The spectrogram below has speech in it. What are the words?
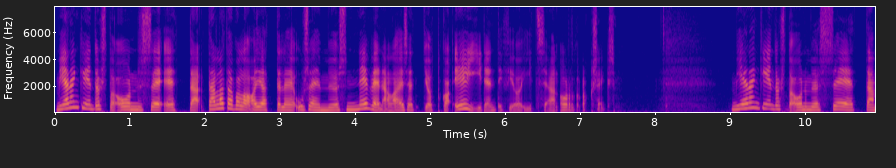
Mielenkiintoista on se, että tällä tavalla ajattelee usein myös ne venäläiset, jotka ei identifioi itseään ortodokseiksi. Mielenkiintoista on myös se, että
